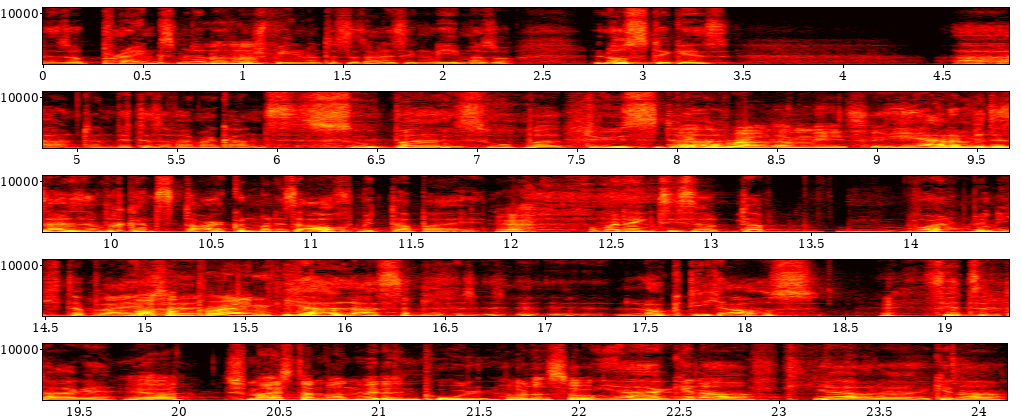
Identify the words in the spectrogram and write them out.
so Pranks miteinander Mhm. spielen und dass das alles irgendwie immer so lustig ist, ah, und dann wird das auf einmal ganz super, super Big düster. Brother mäßig. Ja, dann wird das alles einfach ganz dark und man ist auch mit dabei. Ja. Und man denkt sich so, da wollen wir nicht dabei Mach sein. einen Prank. Ja, lass, äh, log dich aus. 14 Tage. Ja, schmeißt dein Mann wieder in den Pool oder so. Ja, genau. Ja, oder genau.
